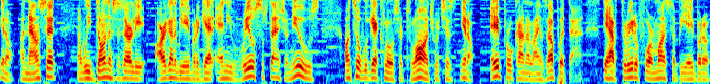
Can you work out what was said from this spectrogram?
you know, announce it. And we don't necessarily are going to be able to get any real substantial news until we get closer to launch, which is, you know, April kind of lines up with that. They have three to four months to be able to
